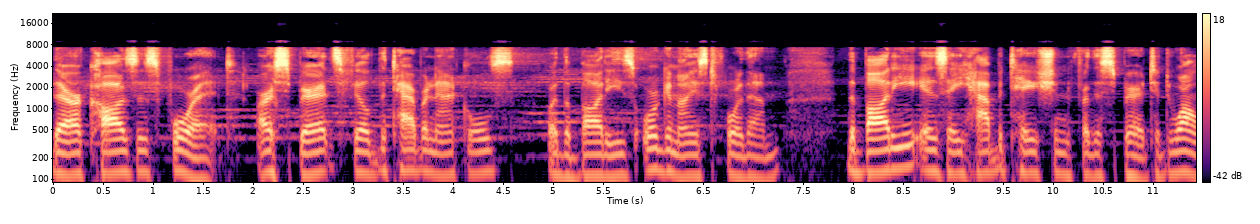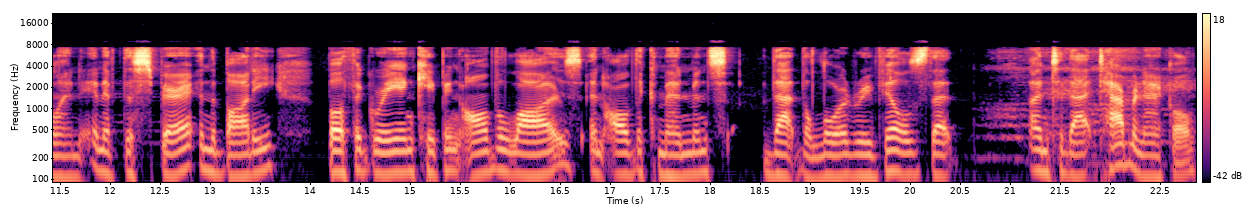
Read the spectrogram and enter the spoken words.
There are causes for it. Our spirits filled the tabernacles or the bodies organized for them. The body is a habitation for the spirit to dwell in, and if the spirit and the body both agree in keeping all the laws and all the commandments that the Lord reveals that unto that tabernacle,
